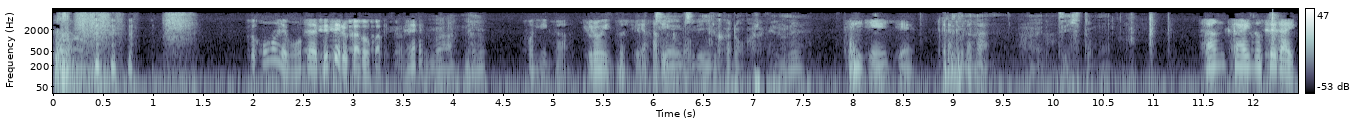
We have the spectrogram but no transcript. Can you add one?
そこまで問題は出てるかどうかだけどね。まあね、本人がヒロインとしてやって現役でいるかどうかだけどね。ぜひ現役でやってください。はい、ぜひとも。段階の世代、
